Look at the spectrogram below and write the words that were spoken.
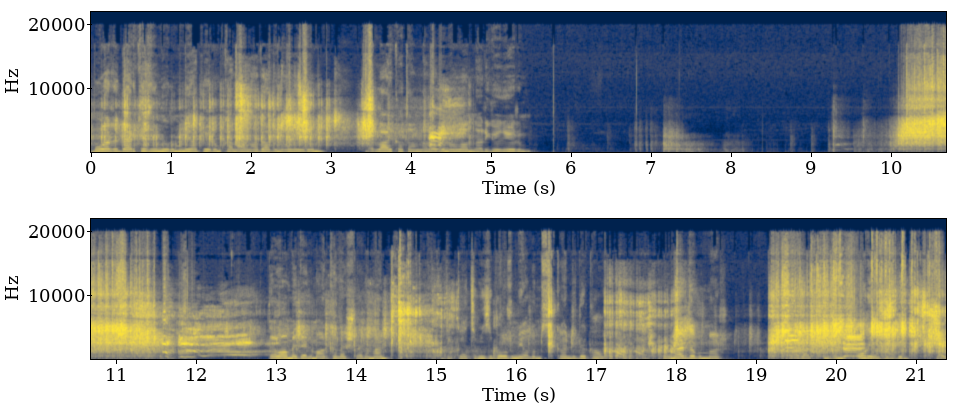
Bu arada herkesin yorumunu yapıyorum. Kanalıma da abone oluyorum. Like atanlara, abone olanları görüyorum. Devam edelim arkadaşlar hemen. Dikkatimizi bozmayalım. Scully'de kaldık. Ya nerede bunlar? Ya bak bizim oraya girdim. Ya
